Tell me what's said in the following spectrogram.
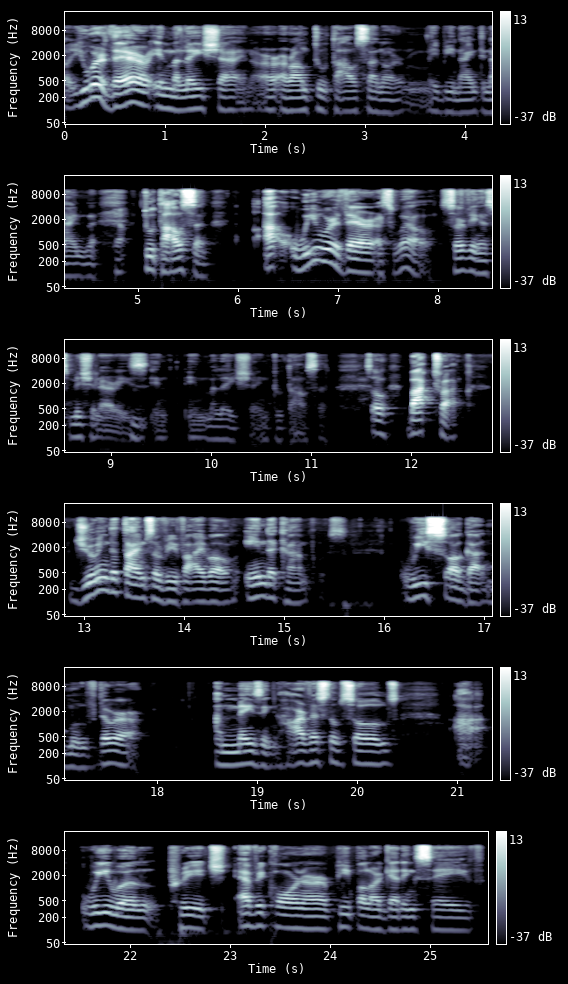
Uh, You were there in Malaysia in ar- around 2000 or maybe 99, Yeah. 2000. Uh, we were there as well, serving as missionaries in, in Malaysia in 2000. So, backtrack. During the times of revival in the campus, we saw God move. There were amazing harvest of souls. Uh, we will preach every corner. People are getting saved.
